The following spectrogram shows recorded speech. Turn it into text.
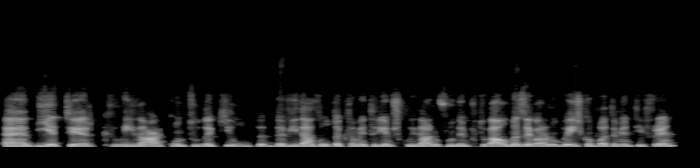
Uh, e a ter que lidar com tudo aquilo da, da, vida adulta, que também teríamos que lidar no fundo em Portugal, mas agora num país completamente diferente,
